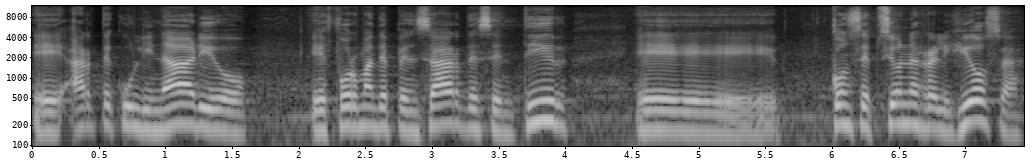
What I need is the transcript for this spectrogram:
eh, arte culinario, eh, formas de pensar, de sentir, eh, concepciones religiosas.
